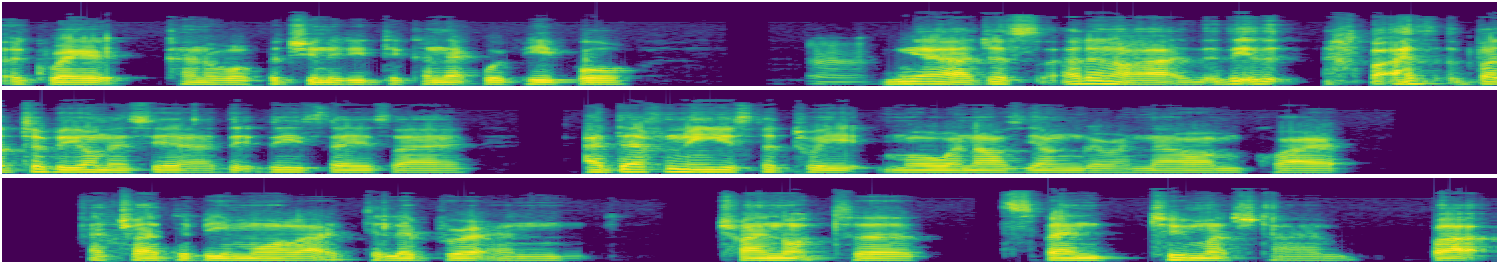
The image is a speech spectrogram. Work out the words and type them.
a great kind of opportunity to connect with people. Mm. Yeah, just I don't know, but but to be honest, yeah, these days I I definitely used to tweet more when I was younger, and now I'm quite. I try to be more like deliberate and try not to spend too much time. But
